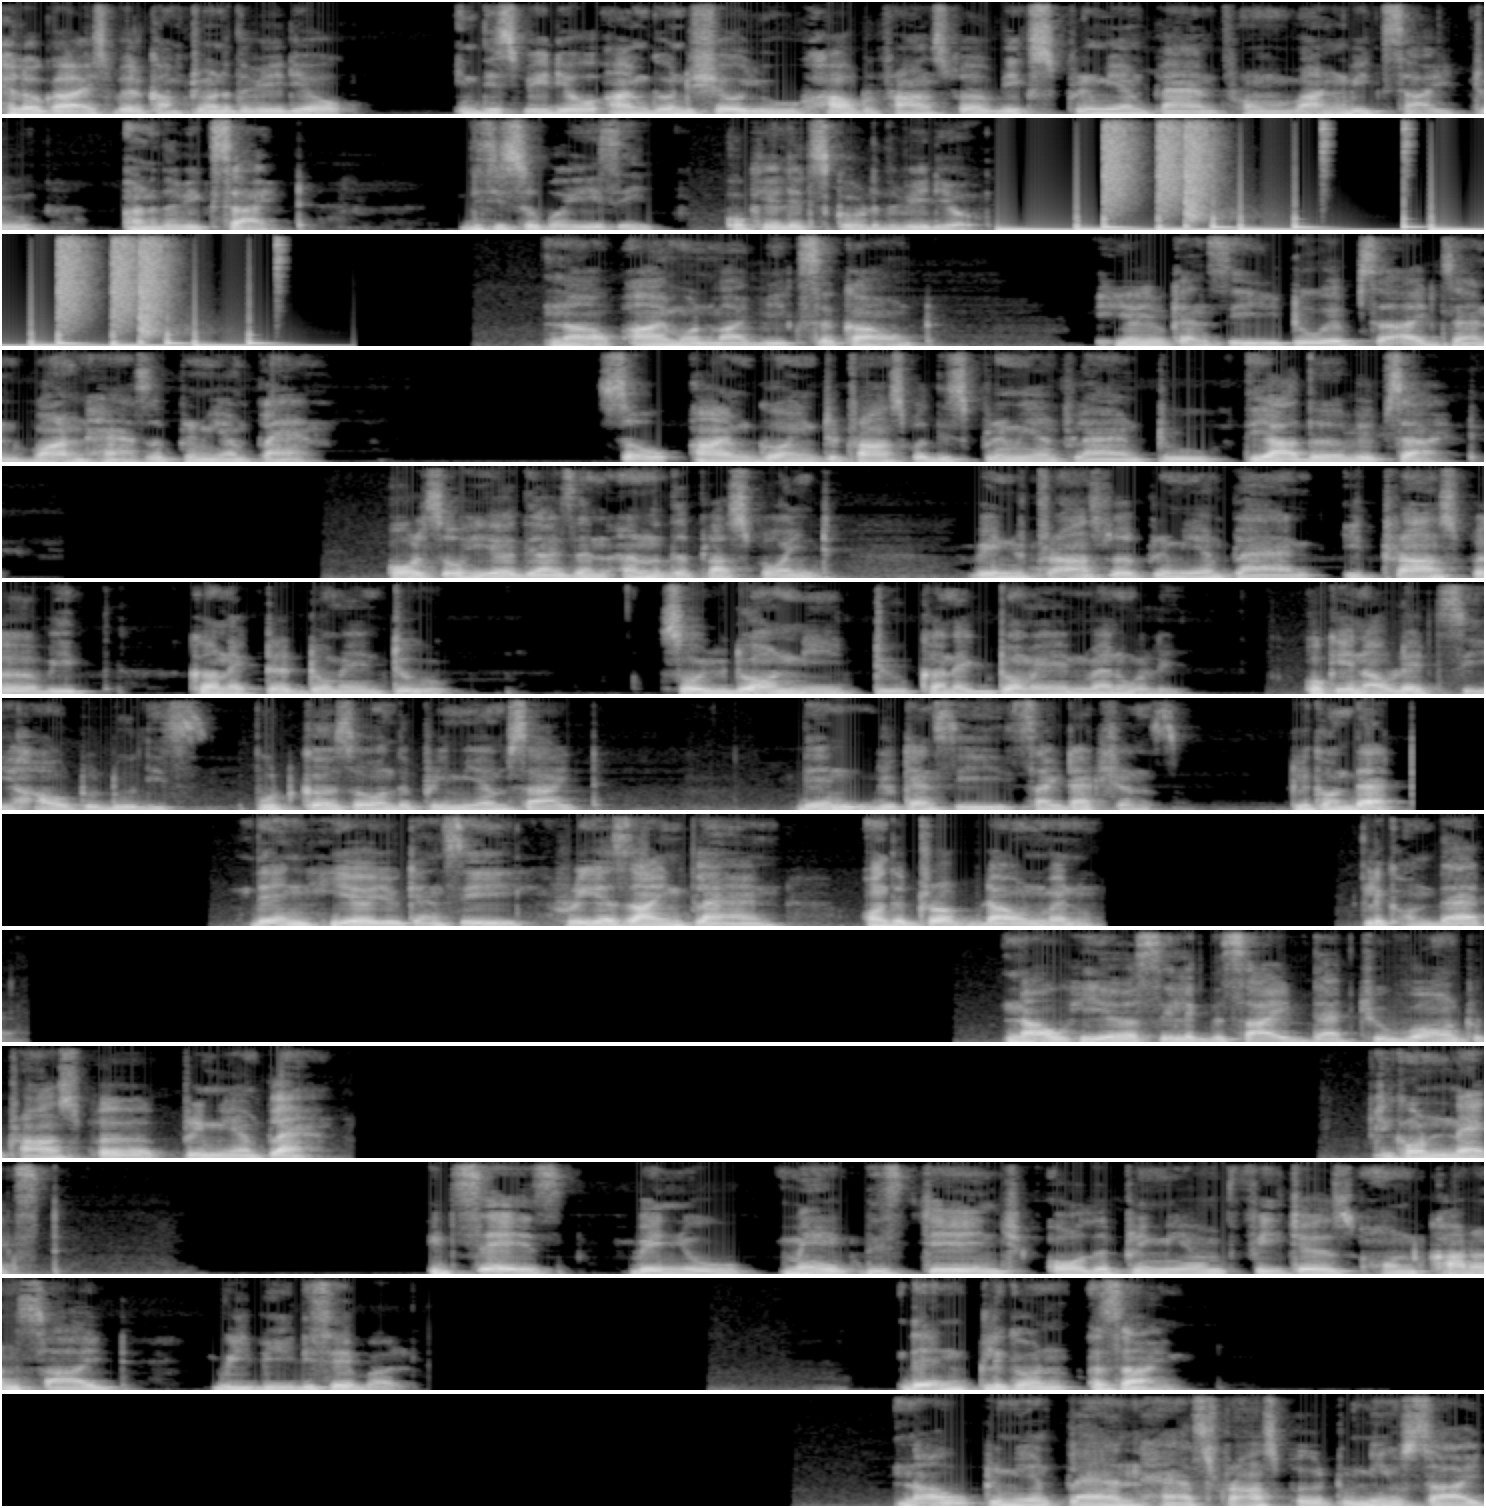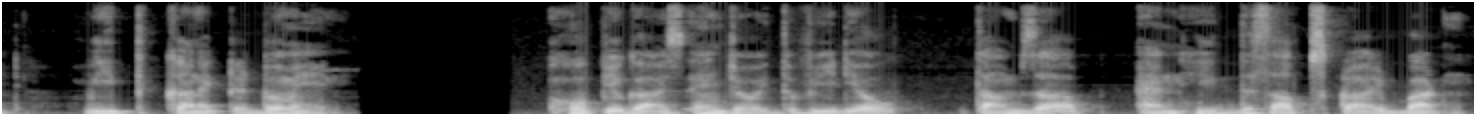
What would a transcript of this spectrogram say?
Hello guys, welcome to another video. In this video, I'm going to show you how to transfer Wix premium plan from one Wix site to another Wix site. This is super easy. Okay, let's go to the video. Now I'm on my Wix account. Here you can see two websites and one has a premium plan. So I'm going to transfer this premium plan to the other website. Also here there is an another plus point. When you transfer premium plan, it transfer with connected domain too. So you don't need to connect domain manually. Okay, now let's see how to do this. Put cursor on the premium site. Then you can see site actions. Click on that. Then here you can see reassign plan on the drop down menu. Click on that Now here select the site that you want to transfer premium plan. Click on next. It says when you make this change all the premium features on current site will be disabled. Then click on assign. Now premium plan has transferred to new site with connected domain. Hope you guys enjoyed the video. Thumbs up and hit the subscribe button.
